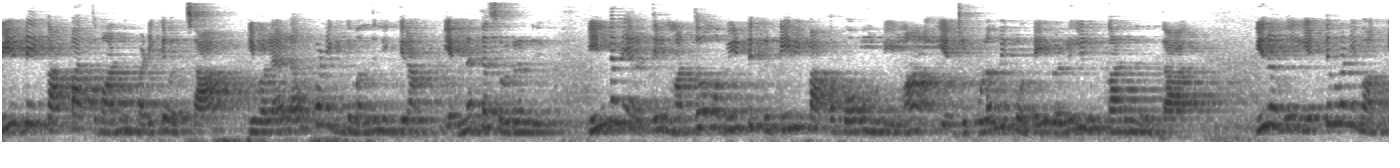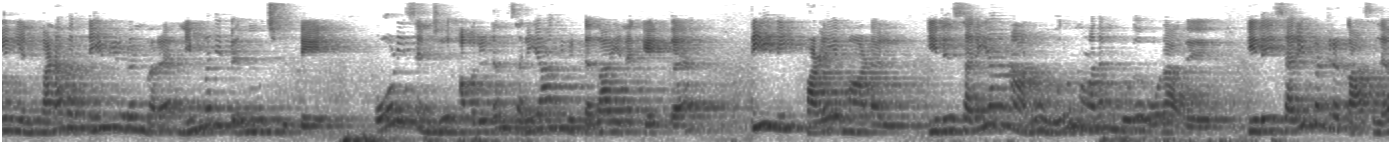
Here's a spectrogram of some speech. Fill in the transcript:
வீட்டை காப்பாற்றுவான்னு படிக்க வச்சா இவளை லவ் பண்ணிக்கிட்டு வந்து நிற்கிறான் என்னத்த சொல்றது? இந்த நேரத்தில் மற்றவங்க வீட்டுக்கு டிவி பார்க்க போக முடியுமா என்று புலம்பிக் கொண்டே வெளியில் உட்கார்ந்திருந்தார் இரவு எட்டு மணி வாக்கில் என் கணவர் டிவியுடன் வர நிம்மதி பெருமூச்சு விட்டேன். ஓடி சென்று அவரிடம் சரியாகிவிட்டதா என கேட்க டிவி பழைய மாடல். இது சரியானாலும் ஒரு மாதம் கூட ஓடாது. இதை சரி பண்ற காசுல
